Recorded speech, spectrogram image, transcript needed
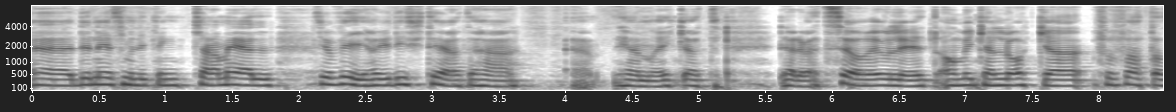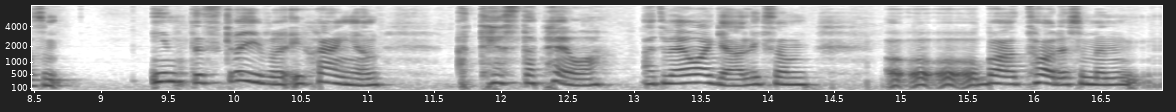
eh, den är som en liten karamell. Vi har ju diskuterat det här, eh, Henrik, att det hade varit så roligt om vi kan locka författare som inte skriver i genren att testa på, att våga liksom och, och, och, bara ta det som en,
